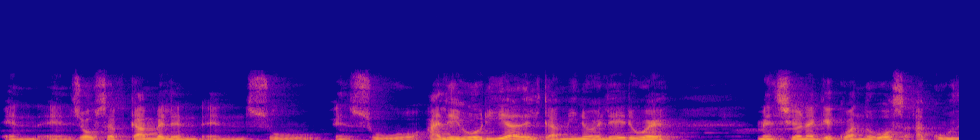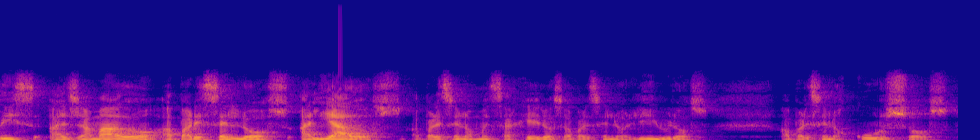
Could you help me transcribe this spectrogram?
en, Joseph Campbell en, su, en su alegoría del camino del héroe, menciona que cuando vos acudís al llamado, aparecen los aliados, aparecen los mensajeros, aparecen los libros, aparecen los cursos,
